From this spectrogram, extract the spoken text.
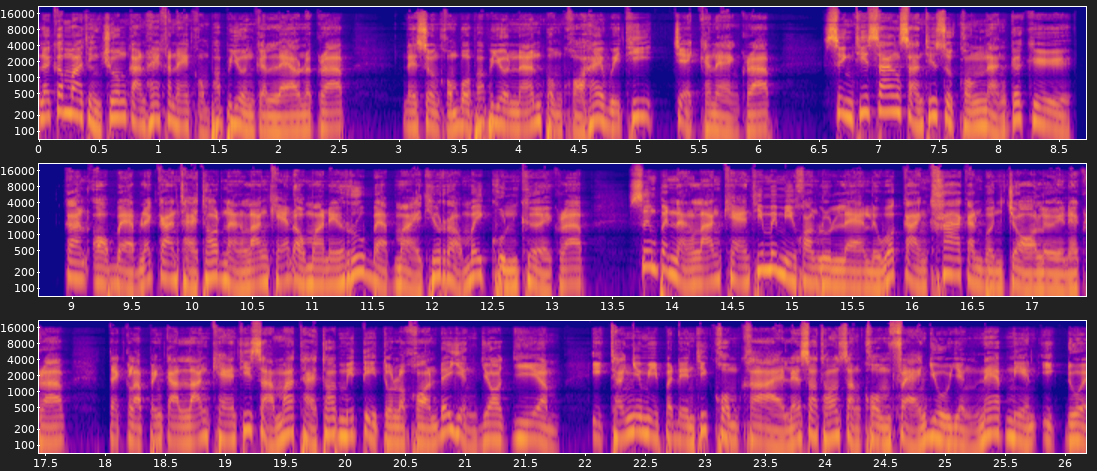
และก็มาถึงช่วงการให้คะแนนของภาพยนตร์กันแล้วนะครับ ในส่วนของบทภาพยนตร์นั้นผมขอให้ไว้ที่ 7 คะแนนครับ สิ่งที่สร้างสรรค์ที่สุดของหนังก็คือ การออกแบบและการถ่ายทอดหนังล้างแค้นออกมาในรูปแบบใหม่ที่เราไม่คุ้นเคยครับ ซึ่งเป็นหนังล้างแค้นที่ไม่มีความรุนแรงหรือว่าการฆ่ากันบนจอเลยนะครับ แต่กลับเป็นการล้างแค้นที่สามารถถ่ายทอดมิติตัวละครได้อย่างยอดเยี่ยม อีกทั้งยังมีประเด็นที่คมคาย และสะท้อนสังคมแฝงอยู่อย่างแนบเนียนอีกด้วย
